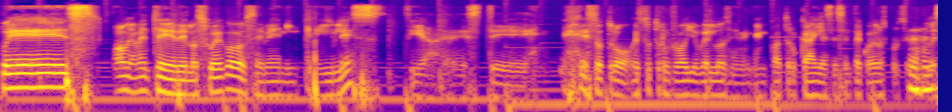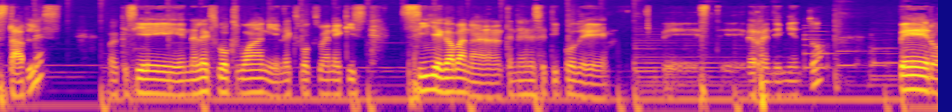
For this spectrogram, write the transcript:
Pues obviamente de los juegos se ven increíbles. Sí, ah, este es otro, es otro rollo verlos en, 4K y a 60 cuadros por segundo estables. Porque si en el Xbox One y el Xbox One X sí llegaban a tener ese tipo de, este, rendimiento, pero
